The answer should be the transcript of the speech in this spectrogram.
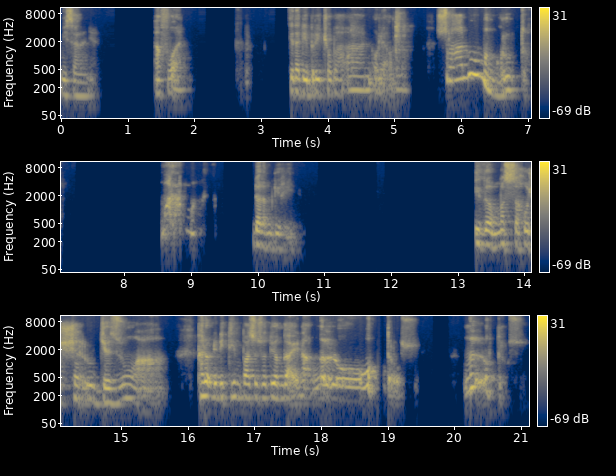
Misalnya, Afwan, kita diberi cobaan oleh Allah. Selalu menggerutu. Marah-marah dalam dirinya. Idza massahu syarru jazua. Kalau dia ditimpa sesuatu yang gak enak, ngeluh terus. Ngeluh terus.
